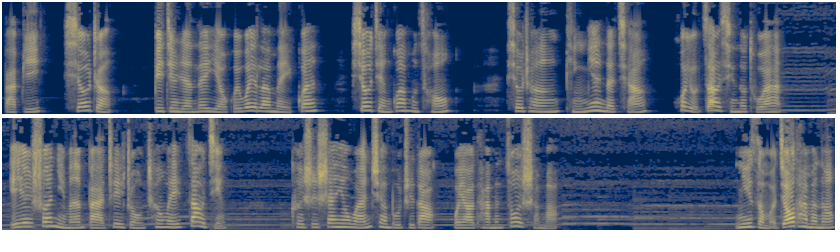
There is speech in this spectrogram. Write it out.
爸比，修整。毕竟人类也会为了美观修剪灌木丛，修成平面的墙或有造型的图案。爷爷说你们把这种称为造景。可是山羊完全不知道我要他们做什么。你怎么教他们呢？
